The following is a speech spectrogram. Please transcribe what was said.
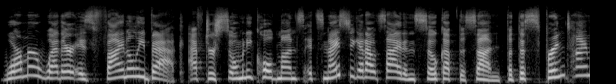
Warmer weather is finally back. After so many cold months, it's nice to get outside and soak up the sun, but the springtime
